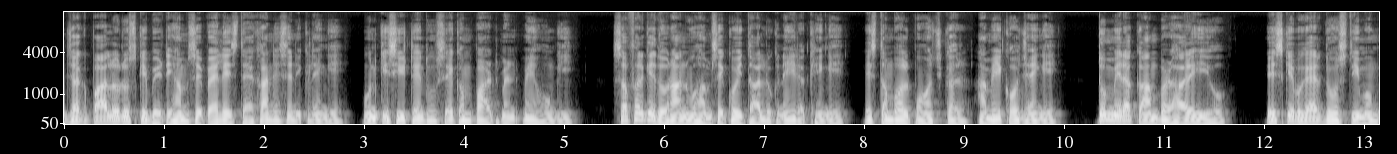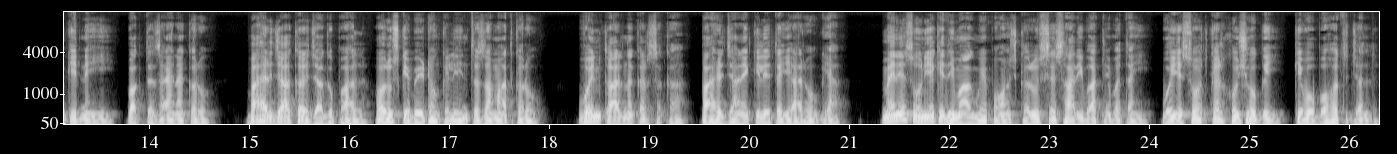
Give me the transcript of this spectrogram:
जगपाल और उसके बेटे हमसे पहले इस तहखाने से निकलेंगे। उनकी सीटें दूसरे कंपार्टमेंट में होंगी। सफ़र के दौरान वो हमसे कोई ताल्लुक नहीं रखेंगे। इस्तंबुल पहुंचकर हम एक हो जाएँगे। तुम मेरा काम बढ़ा रही हो। इसके बगैर दोस्ती मुमकिन नहीं। वक्त ज़ाय ना करो। बाहर जाकर जगपाल और उसके बेटों के लिए इंतज़ाम करो। वो इनकार न कर सका। बाहर जाने के लिए तैयार हो गया। मैंने सोनिया के दिमाग में पहुंचकर उससे सारी बातें बताई। वो ये सोचकर खुश हो गई कि वो बहुत जल्द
